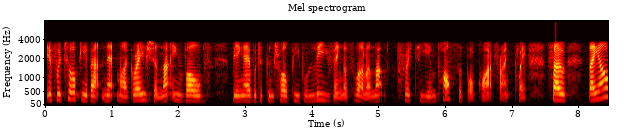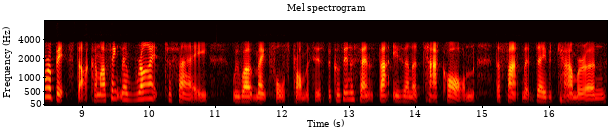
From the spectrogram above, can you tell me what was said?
if we're talking about net migration, that involves being able to control people leaving as well, and that's pretty impossible, quite frankly. So they are a bit stuck, and I think they're right to say we won't make false promises because, in a sense, that is an attack on the fact that David Cameron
